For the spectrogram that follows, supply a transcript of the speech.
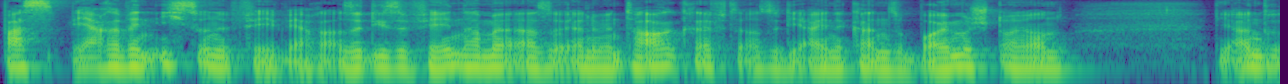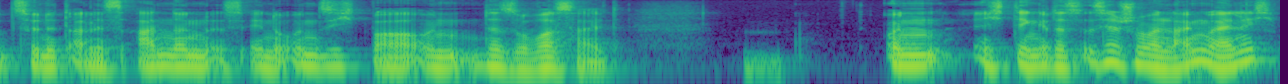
was wäre, wenn ich so eine Fee wäre. Also diese Feen haben ja also elementare Kräfte. Also die eine kann so Bäume steuern, die andere zündet alles an, dann ist eine unsichtbar und na, sowas halt. Und ich denke, das ist ja schon mal langweilig.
